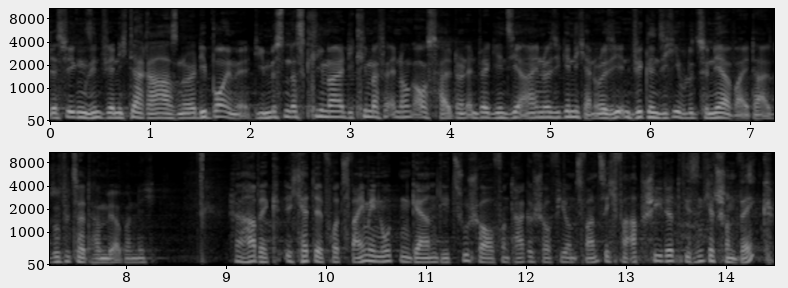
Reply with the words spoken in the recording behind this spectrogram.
Deswegen sind wir nicht der Rasen oder die Bäume. Die müssen das Klima, die Klimaveränderung aushalten und entweder gehen sie ein oder sie gehen nicht ein oder sie entwickeln sich evolutionär weiter. So viel Zeit haben wir aber nicht. Herr Habeck, ich hätte vor zwei Minuten gern die Zuschauer von Tagesschau 24 verabschiedet. Die sind jetzt schon weg.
